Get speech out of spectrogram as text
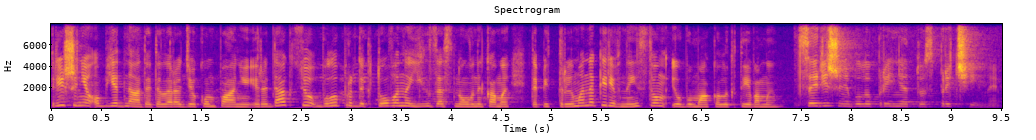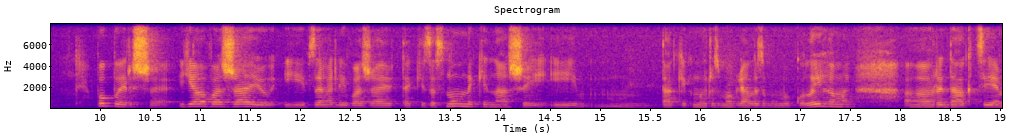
Рішення об'єднати телерадіокомпанію і редакцію було продиктовано їх засновниками та підтримане керівництвом і обома колективами. Це рішення було прийнято з причини. По-перше, я вважаю і взагалі вважають так і засновники наші, і так як ми розмовляли з моїми колегами е, редакції,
